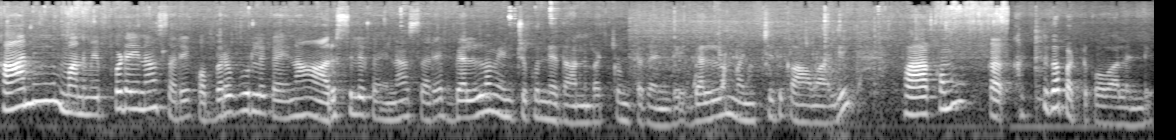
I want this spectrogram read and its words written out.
కానీ మనం ఎప్పుడైనా సరే కొబ్బరి పూర్లకైనా అరిసెలకైనా సరే బెల్లం ఎంచుకునే దాన్ని బట్టి ఉంటుందండి. బెల్లం మంచిది కావాలి. పాకం క- కరెక్ట్గా పట్టుకోవాలండి.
